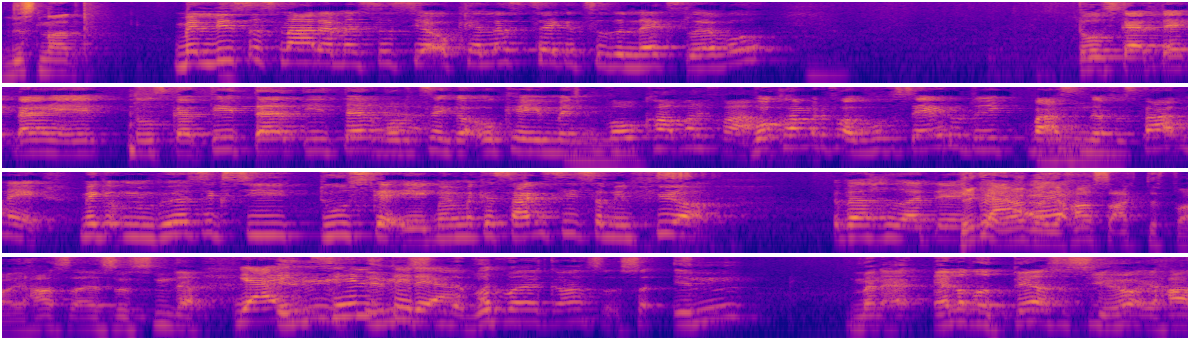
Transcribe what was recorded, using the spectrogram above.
Lige snart. Men lige så snart, at man så siger, okay, let's take it to the next level. Du skal dække dig af, du skal dit der, dit der, hvor du tænker, okay, men hvor kommer det fra? hvor kommer det fra? Hvorfor sagde du det ikke bare sådan der fra starten af? Man, kan, man behøver ikke sige, du skal ikke, men man kan sagtens sige som en fyr, hvad hedder det? Det kan jeg, er- gøre. Jeg har sagt det før. Jeg har sagt, altså sådan der. Jeg er ikke til det der. Sådan der. Ved du, hvad jeg gør? Så, så inden man er allerede der, så siger jeg, hør, jeg har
